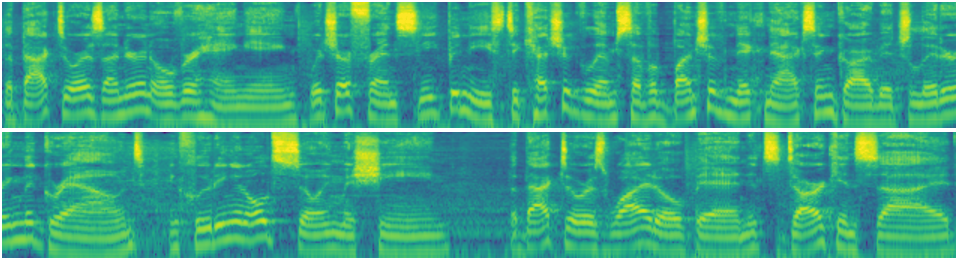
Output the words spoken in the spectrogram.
The back door is under an overhanging, which our friends sneak beneath to catch a glimpse of a bunch of knickknacks and garbage littering the ground, including an old sewing machine. The back door is wide open, it's dark inside.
